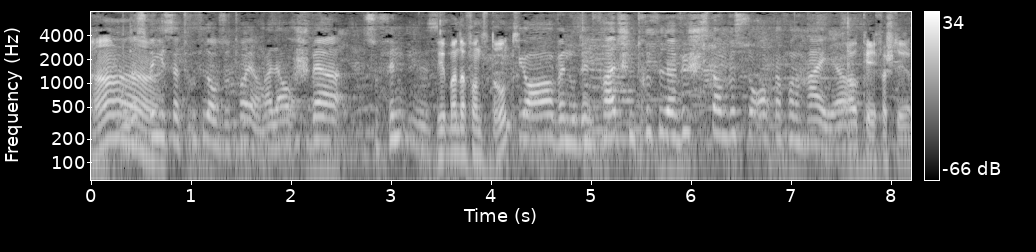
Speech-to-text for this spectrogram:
Ah. Und deswegen ist der Trüffel auch so teuer, weil er auch schwer zu finden ist. Wird man davon stoned? Ja, wenn du den falschen Trüffel erwischst, dann wirst du auch davon high, ja. Okay, ich verstehe.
